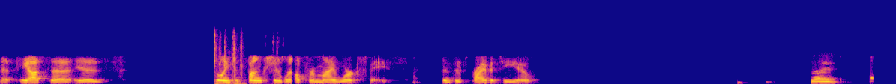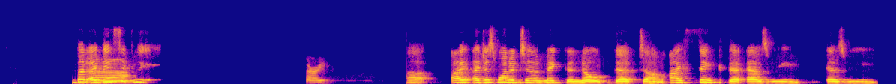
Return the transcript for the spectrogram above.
that Piazza is going to function well from my workspace since it's private to you. right. But I Um, basically, Sorry. uh, I, I just wanted to make the note that um, I think that as we as we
